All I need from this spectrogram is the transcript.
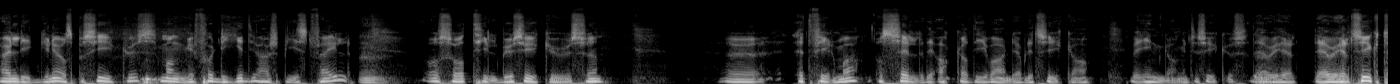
Her ligger de også på sykehus, mange fordi de har spist feil. Mm. Og så tilbyr sykehuset eh, et firma og selge de akkurat de varene de har blitt syke av ved inngangen til sykehus. Det er jo helt, det er jo helt sykt.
